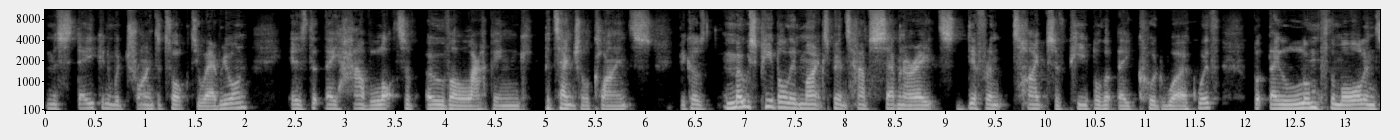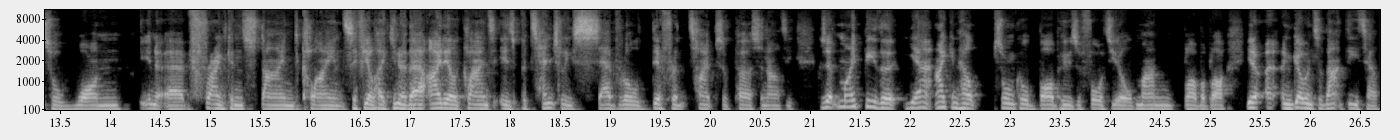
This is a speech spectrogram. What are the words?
mistaken with trying to talk to everyone is that they have lots of overlapping potential clients because most people in my experience have seven or eight different types of people that they could work with but they lump them all into one you know uh, frankenstein clients if you like. You know their ideal client is potentially several different types of personality. Because it might be that yeah i can help someone called bob who's a 40 year old man blah blah blah you know and go into that detail.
